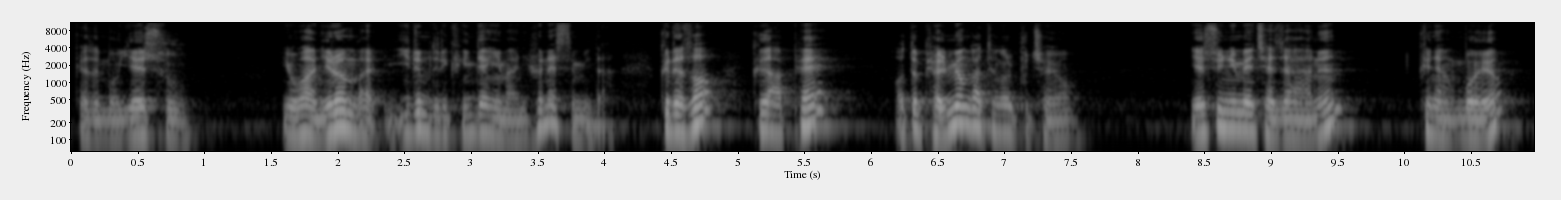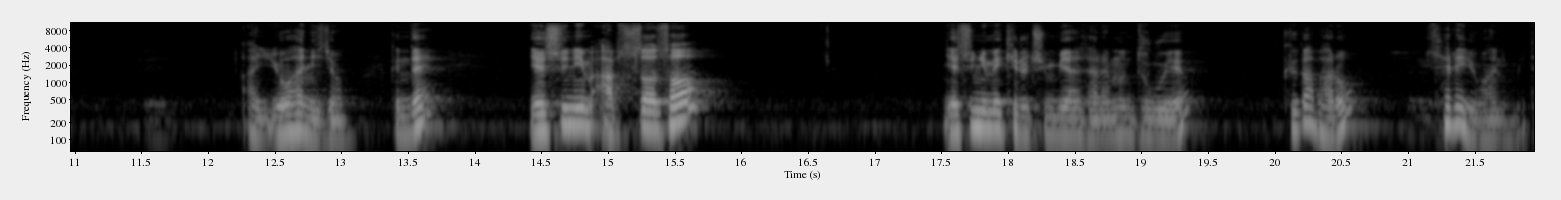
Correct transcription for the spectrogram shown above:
그래서 뭐 예수, 요한 이런 말, 이름들이 굉장히 많이 흔했습니다. 그래서 그 앞에 어떤 별명 같은 걸 붙여요. 예수님의 제자는 그냥 뭐예요? 아 요한이죠. 근데 예수님 앞서서 예수님의 길을 준비한 사람은 누구예요? 그가 바로 세례 요한입니다.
